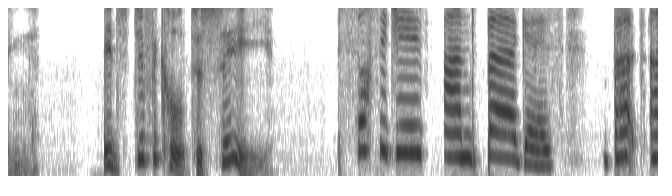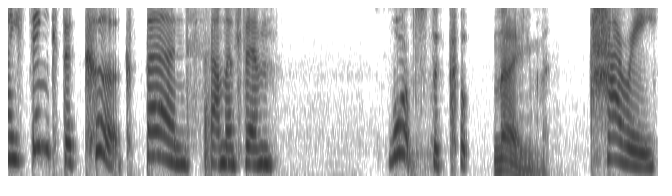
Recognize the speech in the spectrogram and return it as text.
Thing. It's difficult to see. Sausages and burgers, but I think the cook burned some of them. What's the cook's name? Harry.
